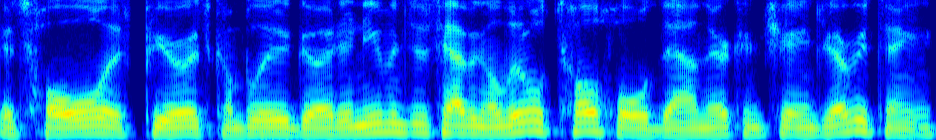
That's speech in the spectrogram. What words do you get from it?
It's whole, it's pure, it's completely good. And even just having a little toehold down there can change everything.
